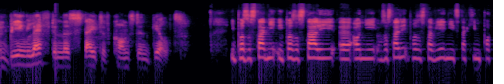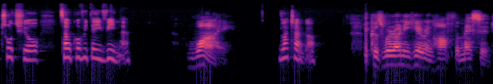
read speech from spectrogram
And being left in this state of constant guilt. I pozostali, i pozostali e, oni zostali pozostawieni w takim poczuciu całkowitej winy. Why? Dlaczego? Because we're only hearing half the message.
